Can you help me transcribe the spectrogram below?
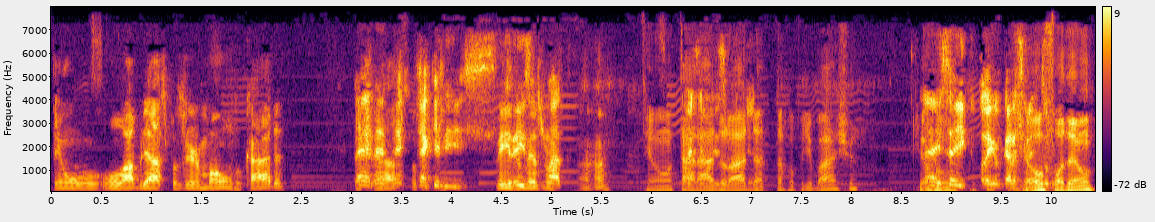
Tem o, o abre aspas, o irmão do cara. É, né? Tem, aspas, tem aqueles. Veio do mesmo. quatro. Aham. Tem um tarado lá da, da roupa de baixo. Que É, o, isso aí que eu falei que o cara que é o fodão.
